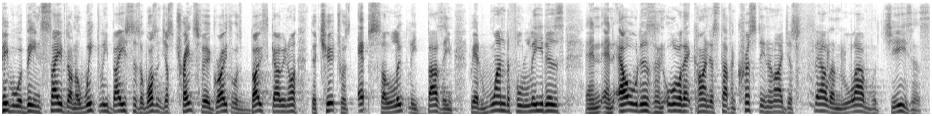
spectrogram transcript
People were being saved on a weekly basis. It wasn't just transfer growth, it was both going on. The church was absolutely buzzing. We had wonderful leaders and, and elders and all of that kind of stuff. And Christine and I just fell in love with Jesus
